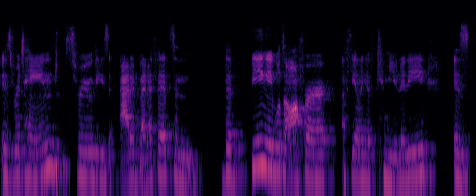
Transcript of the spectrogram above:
is retained through these added benefits and the being able to offer a feeling of community is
